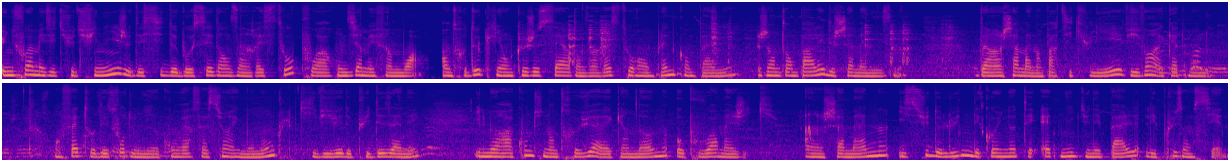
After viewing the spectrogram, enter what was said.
Une fois mes études finies, je décide de bosser dans un resto pour arrondir mes fins de mois. Entre deux clients que je sers dans un restaurant en pleine campagne, j'entends parler de chamanisme. D'un chaman en particulier vivant à Katmandou. En fait, au détour d'une conversation avec mon oncle, qui vivait depuis des années, il me raconte une entrevue avec un homme au pouvoir magique. Un chaman issu de l'une des communautés ethniques du Népal les plus anciennes.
